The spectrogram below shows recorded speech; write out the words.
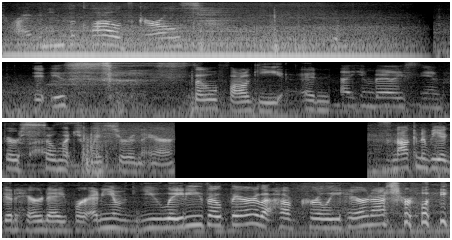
Driving into the clouds, girls. It is so foggy and I can barely see in there's so much moisture in the air. This is not going to be a good hair day for any of you ladies out there that have curly hair naturally.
